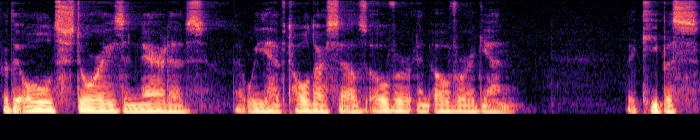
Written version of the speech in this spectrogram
for the old stories and narratives that we have told ourselves over and over again that keep us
